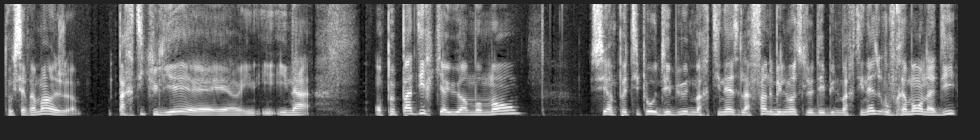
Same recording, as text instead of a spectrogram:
Donc c'est vraiment un jeu particulier. Et, euh, il, on peut pas dire qu'il y a eu un moment, si un petit peu au début de Martinez, la fin de Bill Moss, le début de Martinez, où vraiment on a dit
